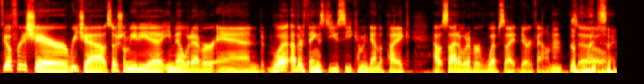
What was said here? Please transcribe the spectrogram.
Feel free to share, reach out, social media, email, whatever. And what other things do you see coming down the pike outside of whatever website Derek found? The so, website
